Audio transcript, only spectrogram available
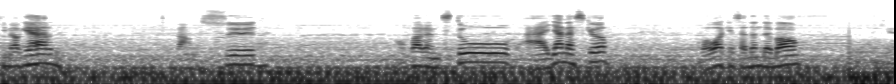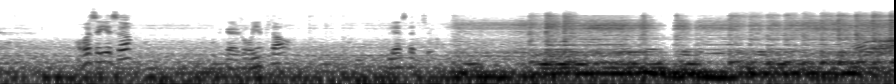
qui me regardent, dans le sud. On va faire un petit tour à Yamaska. On va voir ce que ça donne de bon. Que, on va essayer ça. Je reviens plus tard. Je vous laisse là-dessus. Oh!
